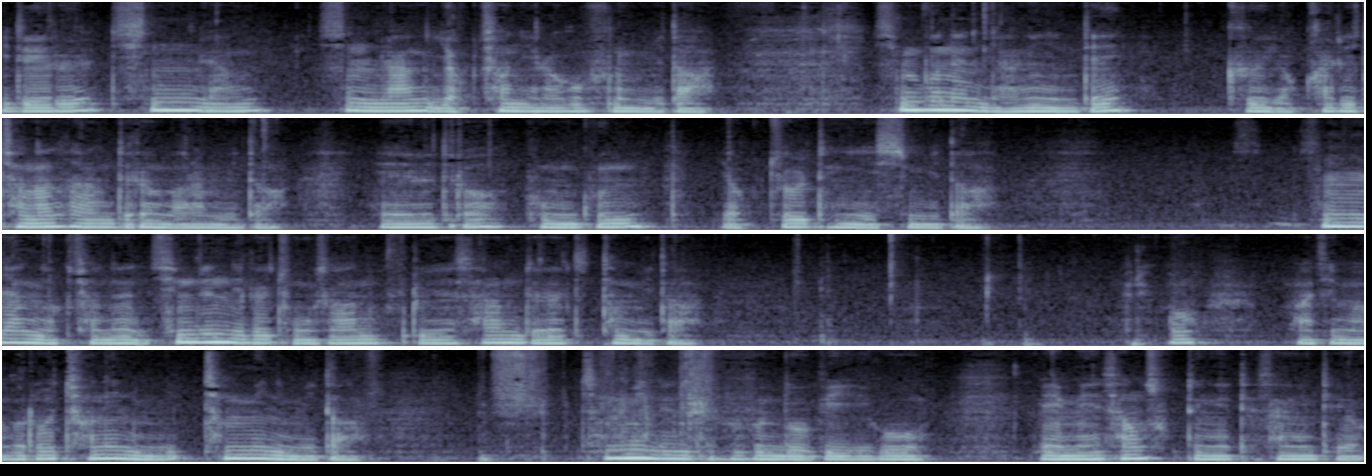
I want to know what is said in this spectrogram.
이들을 신랑, 신랑 역천이라고 부릅니다. 신부는 양인인데 그 역할이 천한 사람들을 말합니다. 예를 들어 봉군, 역졸 등이 있습니다. 신량 역천은 힘든 일을 종사하는 부류의 사람들을 뜻합니다. 그리고 마지막으로 천인, 천민입니다. 천민은 대부분 노비이고 매매, 상속 등의 대상이 되었,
